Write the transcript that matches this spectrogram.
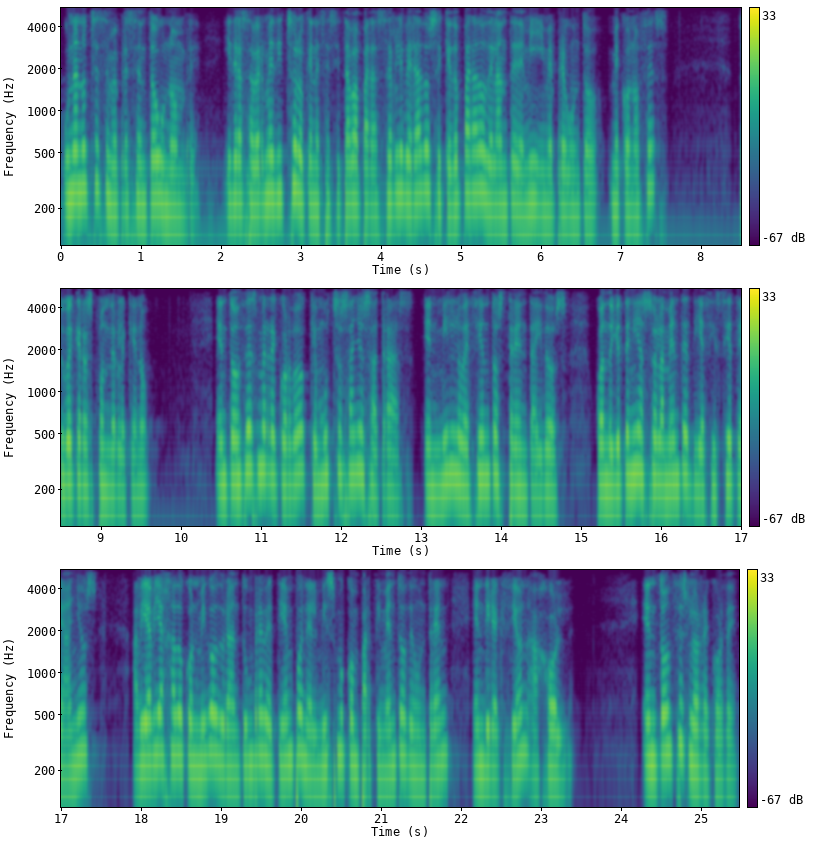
Una noche se me presentó un hombre, y tras haberme dicho lo que necesitaba para ser liberado, se quedó parado delante de mí y me preguntó ¿Me conoces? Tuve que responderle que no. Entonces me recordó que muchos años atrás, en 1932, cuando yo tenía solamente 17 años, había viajado conmigo durante un breve tiempo en el mismo compartimento de un tren en dirección a Hull. Entonces lo recordé.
